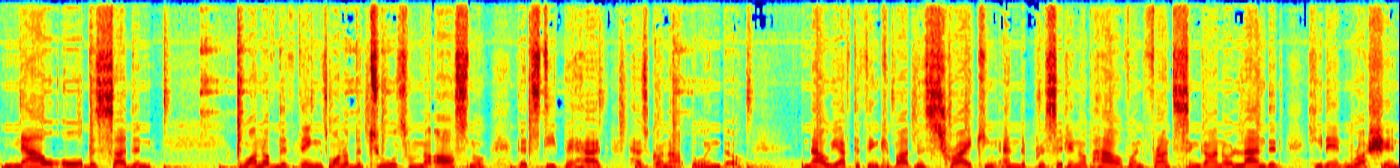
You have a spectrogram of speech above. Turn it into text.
now all of a sudden one of the things, one of the tools from the arsenal that Stipe had has gone out the window. Now we have to think about the striking and the precision of how when Francis Ngannou landed, he didn't rush in.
